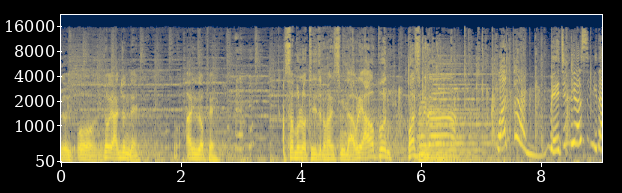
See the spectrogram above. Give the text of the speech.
여기, 어, 저기 안 좋네. 어, 아니, 옆에. 선물로 드리도록 하겠습니다. 우리 아홉 분 고맙습니다. 완판 매진되었습니다.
